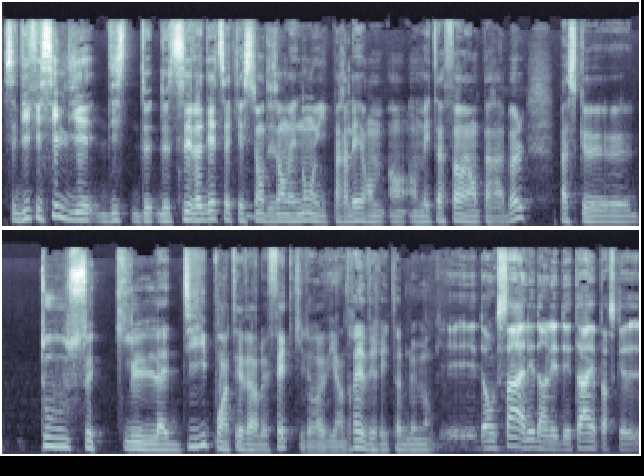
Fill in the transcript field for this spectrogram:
c'est difficile de, de, s'évader de cette question en disant mais non, il parlait en, en métaphore et en parabole, parce que tout ce qu'il a dit pointait vers le fait qu'il reviendrait véritablement. Et donc, sans aller dans les détails, parce que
